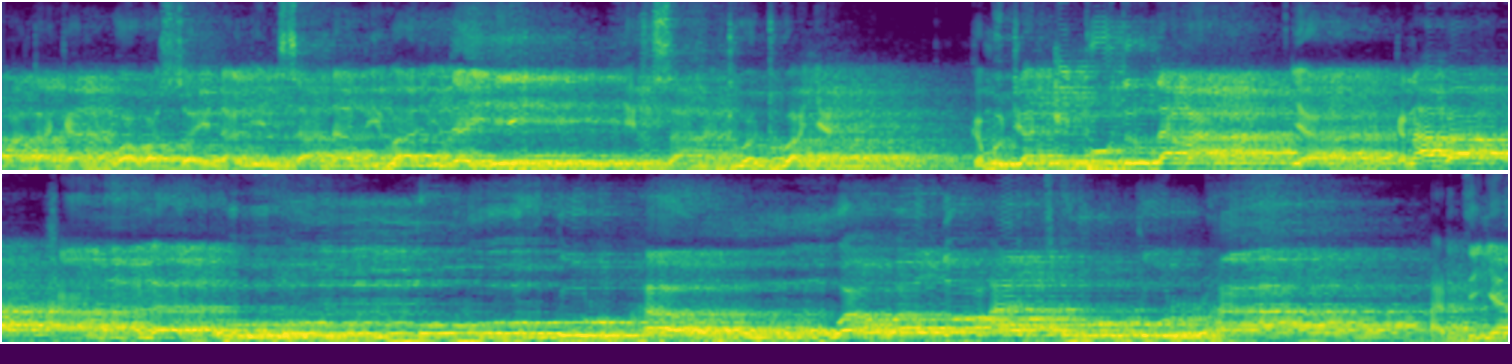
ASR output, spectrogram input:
mengatakan wa wasainal insana biwalidayhi ihsana. Dua-duanya kemudian ibu terutama ya. Kenapa? Artinya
